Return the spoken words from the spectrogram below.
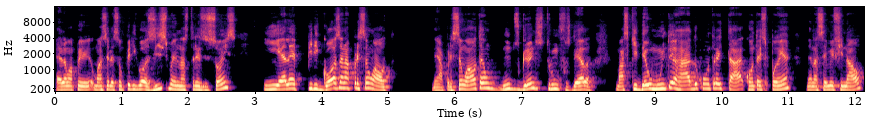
ela é uma, uma seleção perigosíssima nas transições e ela é perigosa na pressão alta. Né? A pressão alta é um, um, dos grandes trunfos dela, mas que deu muito errado contra a, Ita contra a Espanha né, na semifinal.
